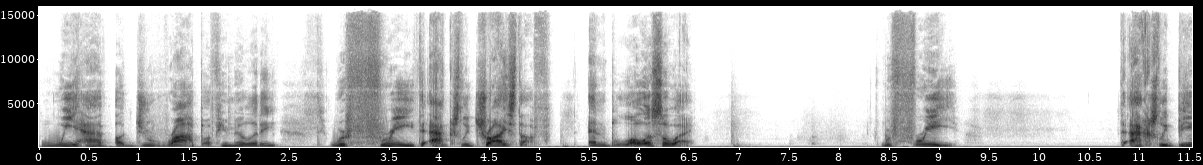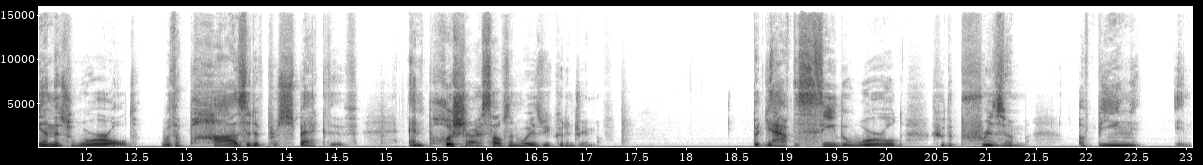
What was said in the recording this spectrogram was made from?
we have a drop of humility, we're free to actually try stuff and blow us away. We're free to actually be in this world with a positive perspective and push ourselves in ways we couldn't dream of. But you have to see the world through the prism of being an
